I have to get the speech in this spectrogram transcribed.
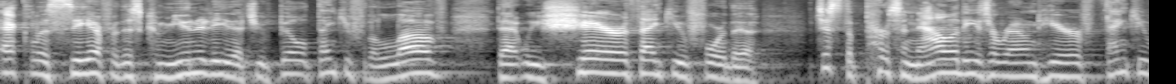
ecclesia, for this community that you've built. Thank you for the love that we share. Thank you for the just the personalities around here. Thank you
